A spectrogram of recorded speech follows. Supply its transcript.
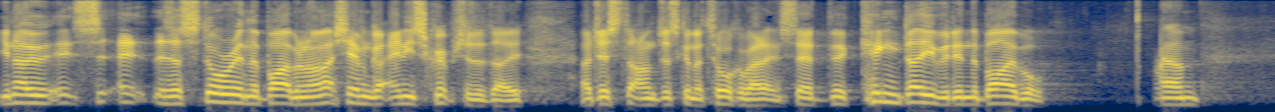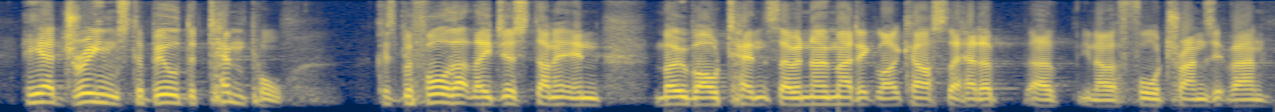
you know, it's, it, there's a story in the Bible, and I actually haven't got any scripture today. I just, I'm just going to talk about it instead. The King David in the Bible, um, he had dreams to build the temple. Because before that, they just done it in mobile tents. They were nomadic like us. They had a, a you know, a Ford Transit van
